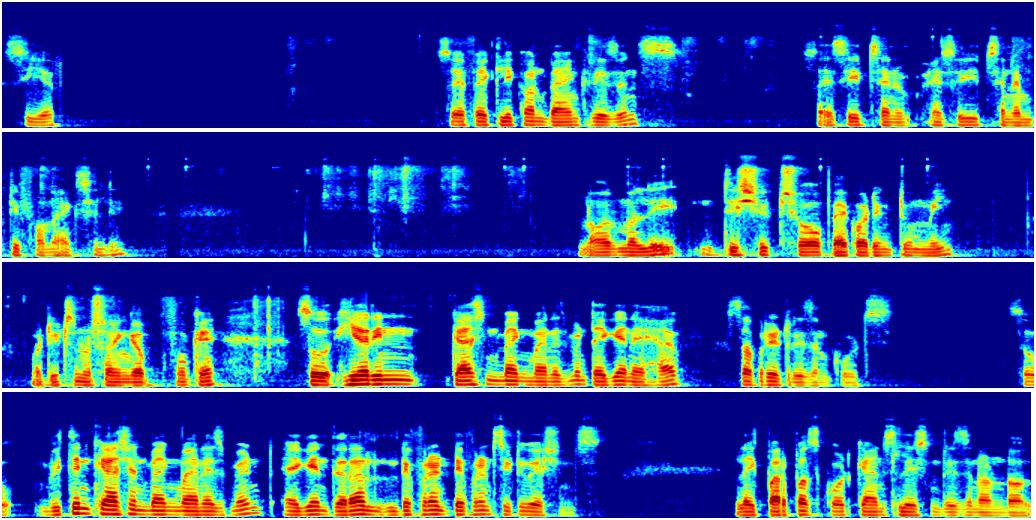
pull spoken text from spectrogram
See here. So if I click on bank reasons, so I see it's an I see it's an empty form actually. normally this should show up according to me but it's not showing up okay so here in cash and bank management again i have separate reason codes so within cash and bank management again there are different different situations like purpose code cancellation reason and all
